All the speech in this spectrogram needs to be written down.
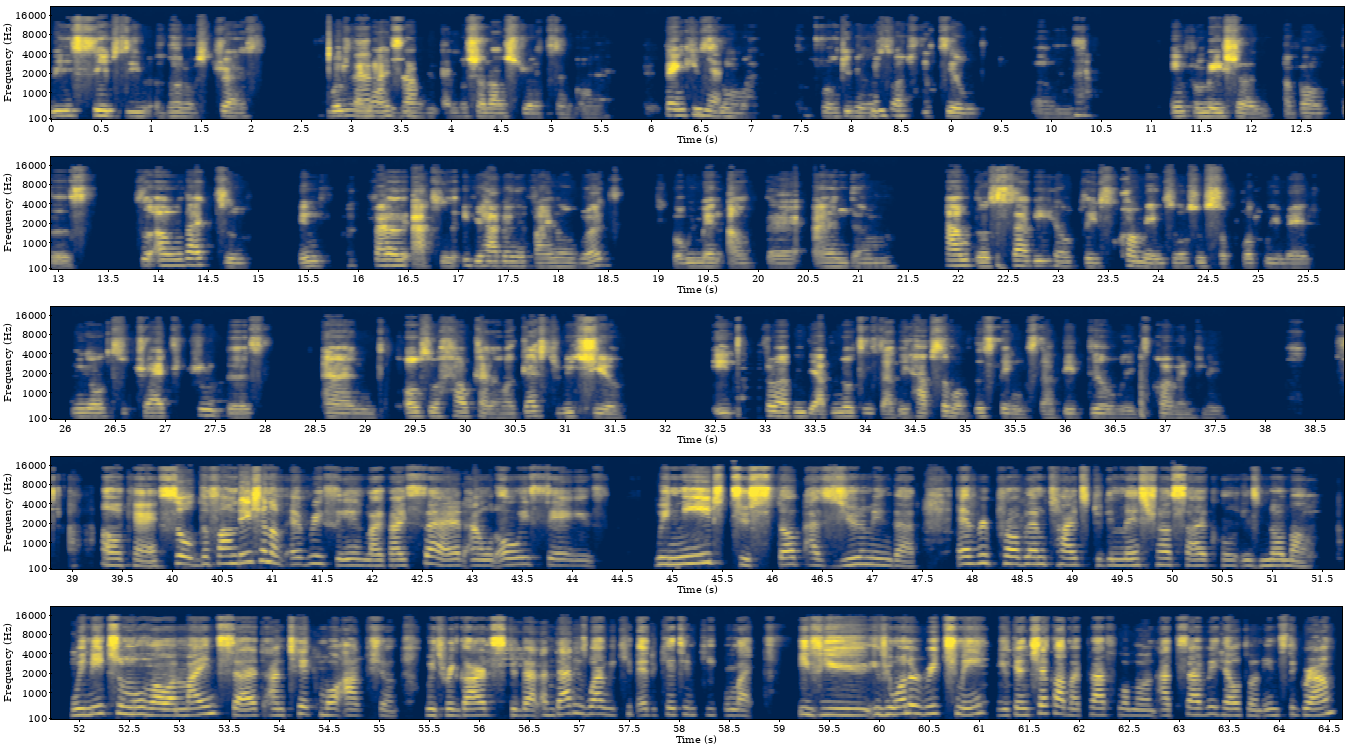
really saves you a lot of stress, both exactly. financial and emotional stress and all. Thank you yeah. so much for giving us such detailed um, information about this. So I would like to in, finally ask you if you have any final words for women out there and um, how does Savvy Health Place to also support women, you know, to try through this and also how can our guests reach you if probably they have noticed that they have some of these things that they deal with currently. Okay, so the foundation of everything, like I said, I would always say is we need to stop assuming that every problem tied to the menstrual cycle is normal. We need to move our mindset and take more action with regards to that. And that is why we keep educating people like if you if you want to reach me, you can check out my platform on at Savvy Health on Instagram.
